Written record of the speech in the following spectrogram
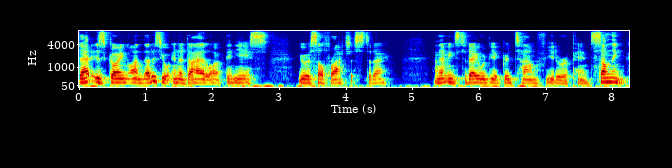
that is going on, that is your inner dialogue, then yes, you are self righteous today. And that means today would be a good time for you to repent. Something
